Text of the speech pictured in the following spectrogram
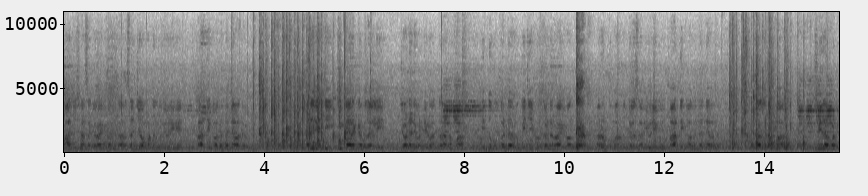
ಮಾಜಿ ಶಾಸಕರಾಗಿರುವಂಥ ಸಂಜೀವ ಮಠದವರಿಗೆ ಹಾರ್ದಿಕವಾದ ಧನ್ಯವಾದಗಳು. ಅದೇ ರೀತಿ ಈ ಕಾರ್ಯಕ್ರಮದಲ್ಲಿ ಜೋಡಣೆಗೊಂಡಿರುವಂಥ ನಮ್ಮ ಹಿಂದೂ ಮುಖಂಡರು, ಬಿಜೆಪಿ ಮುಖಂಡರು ಆಗಿರುವಂತಹ ಅರುಣ್ ಕುಮಾರ್ ಗುತ್ತಲ ಸರ್, ಇವರಿಗೂ ಹಾರ್ದಿಕವಾದ ಧನ್ಯವಾದಗಳು. ಹಾಗೂ ನಮ್ಮ ಶ್ರೀರಾಮಠ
